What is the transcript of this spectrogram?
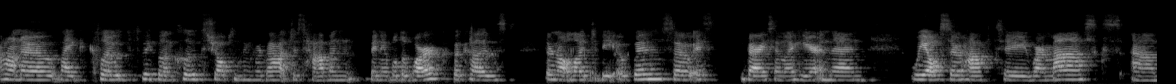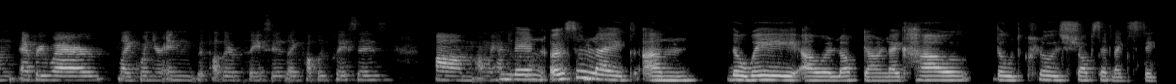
I don't know, like clothes people in clothes shops and things like that just haven't been able to work because they're not allowed to be open. So it's very similar here. And then we also have to wear masks um, everywhere, like when you're in other places, like public places. Um, and we have and then also like um the way our lockdown, like how they would close shops at like 6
